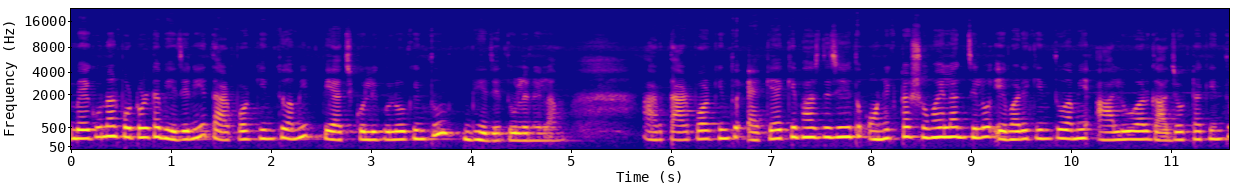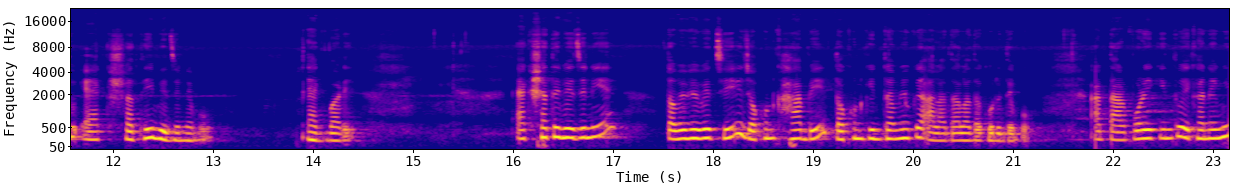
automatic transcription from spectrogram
বেগুন আর পটলটা ভেজে নিয়ে তারপর কিন্তু আমি পেঁয়াজ কলিগুলোও কিন্তু ভেজে তুলে নিলাম। আর তারপর কিন্তু একে একে ভাজতে যেহেতু অনেকটা সময় লাগছিল, এবারে কিন্তু আমি আলু আর গাজরটা কিন্তু একসাথেই ভেজে নেব। একবারে। একসাথে ভেজে নিয়ে তবে ভেবেছি যখন খাবে তখন কিন্তু আমি ওকে আলাদা আলাদা করে দেব। আর তারপরে কিন্তু এখানে আমি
